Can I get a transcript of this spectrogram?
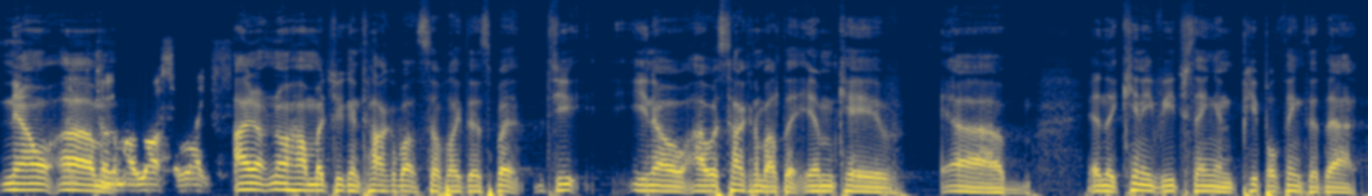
now talking um about loss of life. I don't know how much you can talk about stuff like this, but do you, you know, I was talking about the M cave um, and the Kenny Veach thing, and people think that that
